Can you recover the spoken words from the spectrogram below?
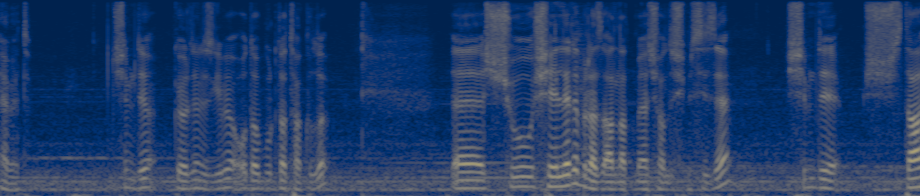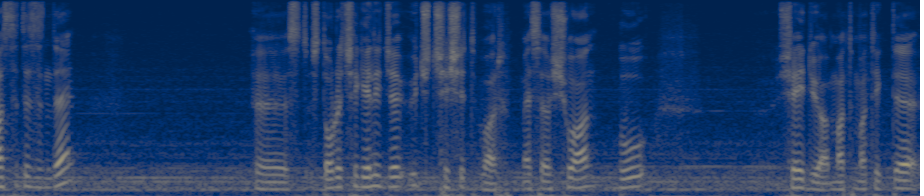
Evet. Şimdi gördüğünüz gibi o da burada takılı. Ee, şu şeyleri biraz anlatmaya çalışayım size. Şimdi Star Citizen'de e, storage'e gelince 3 çeşit var. Mesela şu an bu şey diyor matematikte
